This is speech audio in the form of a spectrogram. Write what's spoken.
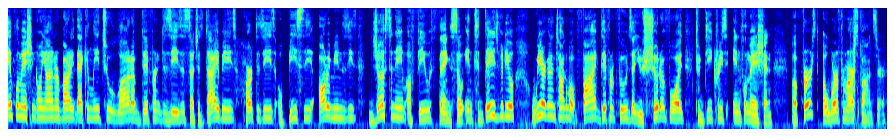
inflammation going on in our body that can lead to a lot of different diseases such as diabetes, heart disease, obesity, autoimmune disease, just to name a few things. So, in today's video, we are going to talk about five different foods that you should avoid to decrease inflammation. But first, a word from our sponsor.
